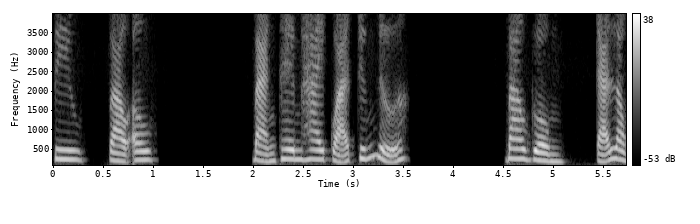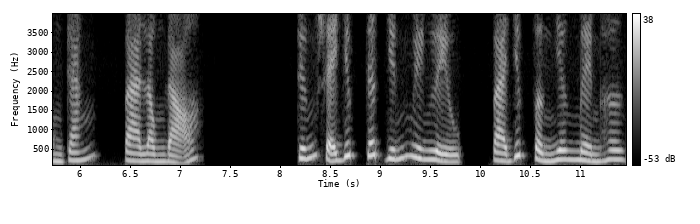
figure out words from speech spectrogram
tiêu, vào âu. Bạn thêm hai quả trứng nữa. Bao gồm, cả lòng trắng, và lòng đỏ. Trứng sẽ giúp kết dính nguyên liệu, và giúp phần nhân mềm hơn.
